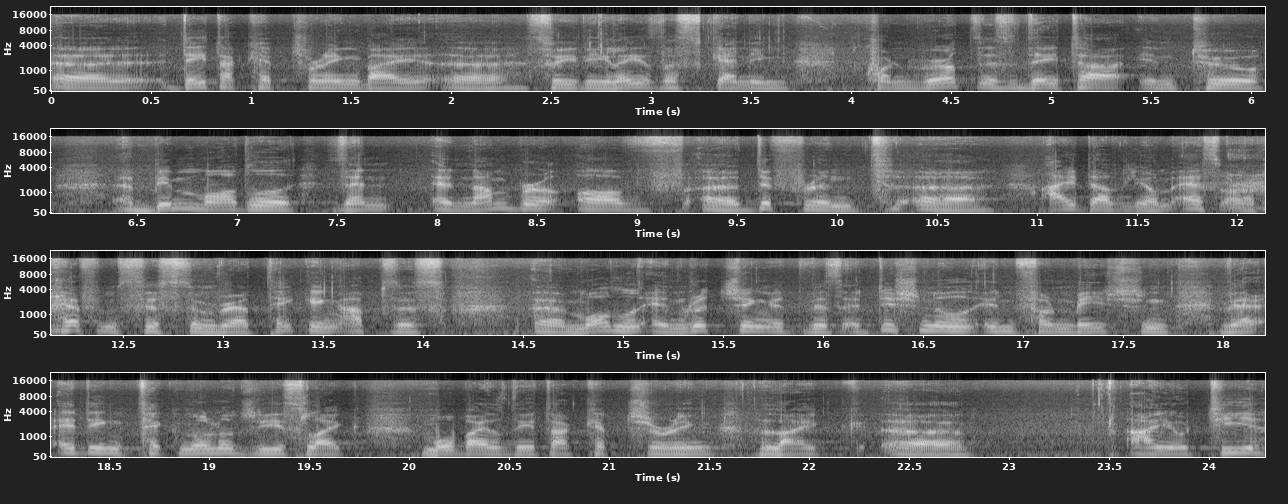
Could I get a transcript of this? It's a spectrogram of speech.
uh, data capturing by 3D uh, laser scanning, convert this data into a BIM model, then a number of uh, different uh, IWMS or CAFM system were taking up this model, enriching it with additional information. We're adding technologies like mobile data capturing, like IoT uh,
